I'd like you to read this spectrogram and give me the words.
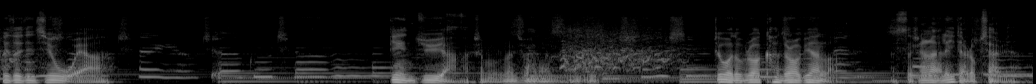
黑色星期五呀。电锯呀，什么乱七八糟的，这我都不知道看多少遍了。死神来了一点都不吓人。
